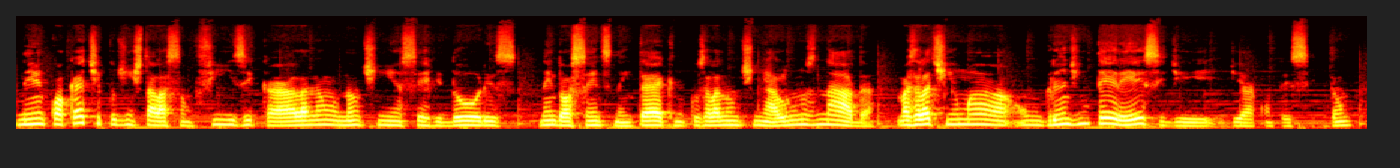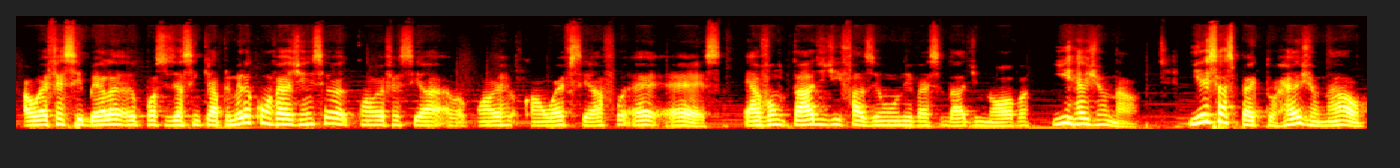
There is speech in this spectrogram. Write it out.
nem qualquer tipo de instalação física, ela não, não tinha servidores, nem docentes, nem técnicos, ela não tinha alunos, nada. Mas ela tinha uma, um grande interesse de, de acontecer. Então, a UFSB, ela, eu posso dizer assim que a primeira convergência com a UFCA, com a, com a UFCA foi, é, é essa. É a vontade de fazer uma universidade nova e regional. E esse aspecto regional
